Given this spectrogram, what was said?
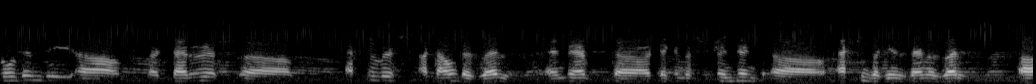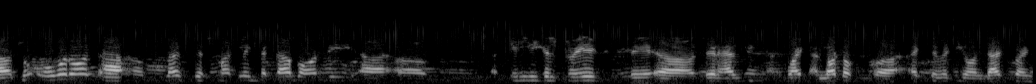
frozen the uh, uh, terrorist uh, activist account as well, and they have uh, taken the stringent uh, actions against them as well. Uh, so overall, uh, plus the smuggling the cub on the uh, uh, illegal trade they, uh, there has been quite a lot of uh, activity on that front.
